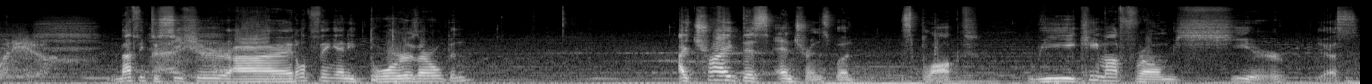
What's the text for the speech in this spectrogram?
what hit him. Nothing to see here. I don't think any doors are open. I tried this entrance, but it's blocked. We came out from here. Yes.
